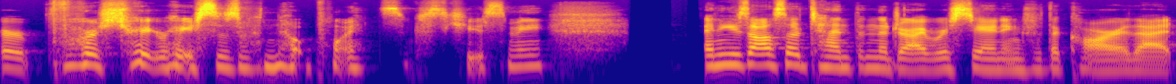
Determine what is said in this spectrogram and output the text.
or four straight races with no points, excuse me. And he's also 10th in the driver's standings with a car that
